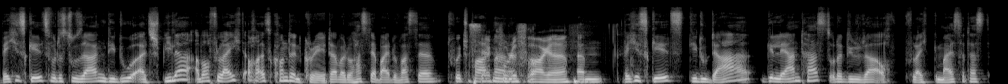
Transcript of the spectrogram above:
welche Skills würdest du sagen, die du als Spieler, aber vielleicht auch als Content Creator, weil du hast ja bei, du warst der Twitch-Partner. Sehr coole Frage. Ähm, welche Skills, die du da gelernt hast oder die du da auch vielleicht gemeistert hast,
